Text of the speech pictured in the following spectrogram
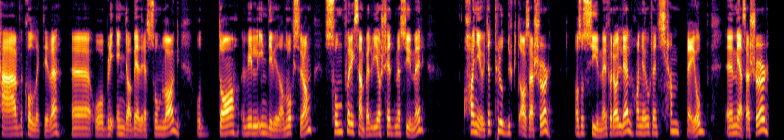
heve kollektivet eh, og bli enda bedre som lag. og da vil individene vokse fram, som f.eks. vi har sett med Symer. Han er jo ikke et produkt av seg sjøl. Altså Symer for all del. Han har gjort en kjempejobb eh, med seg sjøl.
